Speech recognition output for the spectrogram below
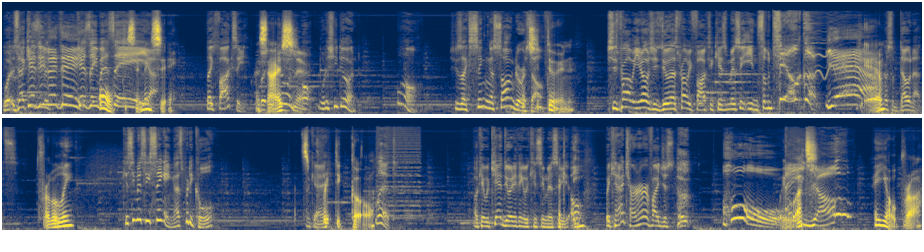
What is that? Kissy Missy! Kissy Missy! Oh, Kissy Missy. Like Foxy. That's What nice. doing there? Oh, what is she doing? Oh, she's like singing a song to herself. What's she doing? She's probably, you know what she's doing? That's probably Foxy Kissy Missy eating some chocolate. Yeah! Yeah, Or some donuts. probably. Kissy Missy singing. That's pretty cool. It's Okay. pretty cool. Lit. Okay, we can't do anything with Kissy Missy. Oh, eh? wait, can I turn her if I just... Oh! Wait, what? hey, yo! Hey, yo, bruh.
